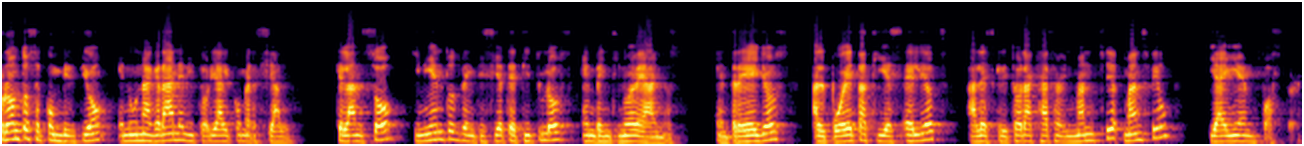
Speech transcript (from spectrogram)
pronto se convirtió en una gran editorial comercial que lanzó 527 títulos en 29 años, entre ellos al poeta T.S. Eliot, a la escritora Catherine Mansfield y a Ian Foster.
